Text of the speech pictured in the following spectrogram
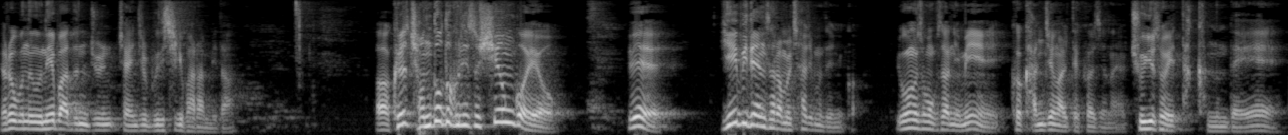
여러분은 은혜 받은 줄 자인 줄 믿으시기 바랍니다. 아, 그래서 전도도 그래서 쉬운 거예요. 왜? 예비된 사람을 찾으면 되니까. 유광수 목사님이 그 간증할 때 그러잖아요. 주유소에 딱 갔는데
